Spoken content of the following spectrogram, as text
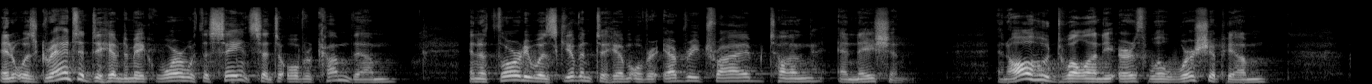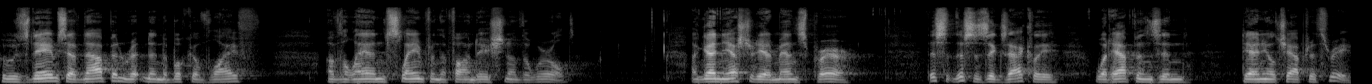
And it was granted to him to make war with the saints and to overcome them and authority was given to him over every tribe, tongue, and nation. And all who dwell on the earth will worship him whose names have not been written in the book of life of the land slain from the foundation of the world. Again, yesterday at men's prayer, this, this is exactly what happens in Daniel chapter 3.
